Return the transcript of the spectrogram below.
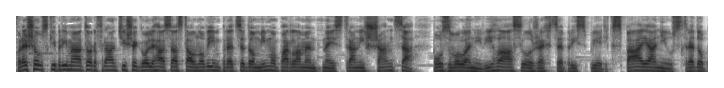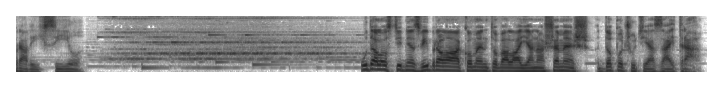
Prešovský primátor František Oľha sa stal novým predsedom mimoparlamentnej strany Šanca. Po zvolení vyhlásil, že chce prispieť k spájaniu stredopravých síl. Udalosti dnes vybrala a komentovala Jana Šemeš. Do počutia zajtra.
